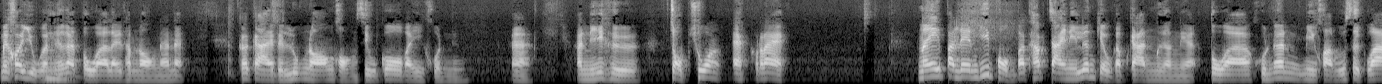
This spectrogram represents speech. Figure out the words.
ไม่ค่อยอยู่กับเนื้อกับตัวอะไรทำนองนั้นอะก็กลายเป็นลูกน้องของซิลโก้ไปอีกคนนึงอ่าอันนี้คือจบช่วงแอคแรก ในประเด็นที่ผมประทับใจในเรื่องเกี่ยวกับการเมืองเนี่ย ตัวคุณเอิญมีความรู้สึกว่า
